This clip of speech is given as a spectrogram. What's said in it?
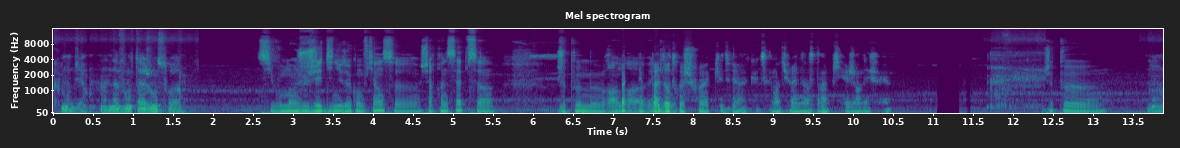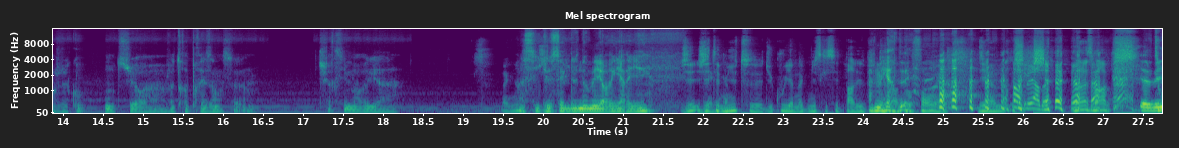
comment dire un avantage en soi. si vous m'en jugez digne de confiance, euh, cher princeps, euh, je peux me rendre. Il n'y a avec pas d'autre choix que de, que de s'aventurer dans un piège, en effet. Je peux. Bon, je compte sur euh, votre présence, euh, cher Simorga, Magnus, ainsi que celle de nos meilleurs guerriers. J'étais mute, euh, du coup il y a Magnus qui essaie de parler depuis Ah, merde. au fond. et euh, Ah, ch- merde. Non, grave. Il y avait, le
